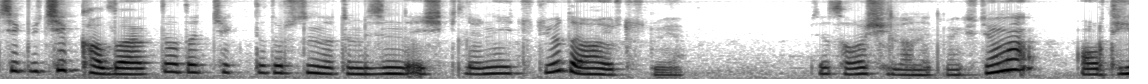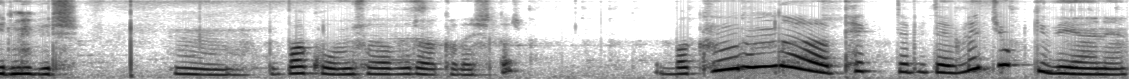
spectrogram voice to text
Çek bir çek kaldı ayakta. O da çekte dursun zaten. Bizim de eşkilerini iyi tutuyor da hayır tutmuyor. Bize savaş ilan etmek istiyor ama artı 21. Hmm, bir bak olmuş olabilir arkadaşlar. Bakıyorum da pek de bir devlet yok gibi yani.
